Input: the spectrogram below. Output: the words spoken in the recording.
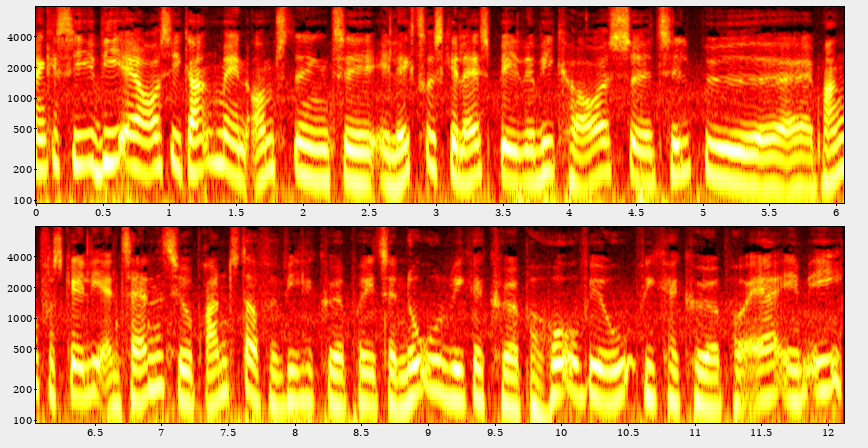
Man kan sige, at vi er også i gang med en omstilling til elektriske lastbiler. Vi kan også øh, tilbyde øh, mange forskellige alternative brændstoffer. Vi kan køre på etanol, vi kan køre på HVO, vi kan køre på RME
